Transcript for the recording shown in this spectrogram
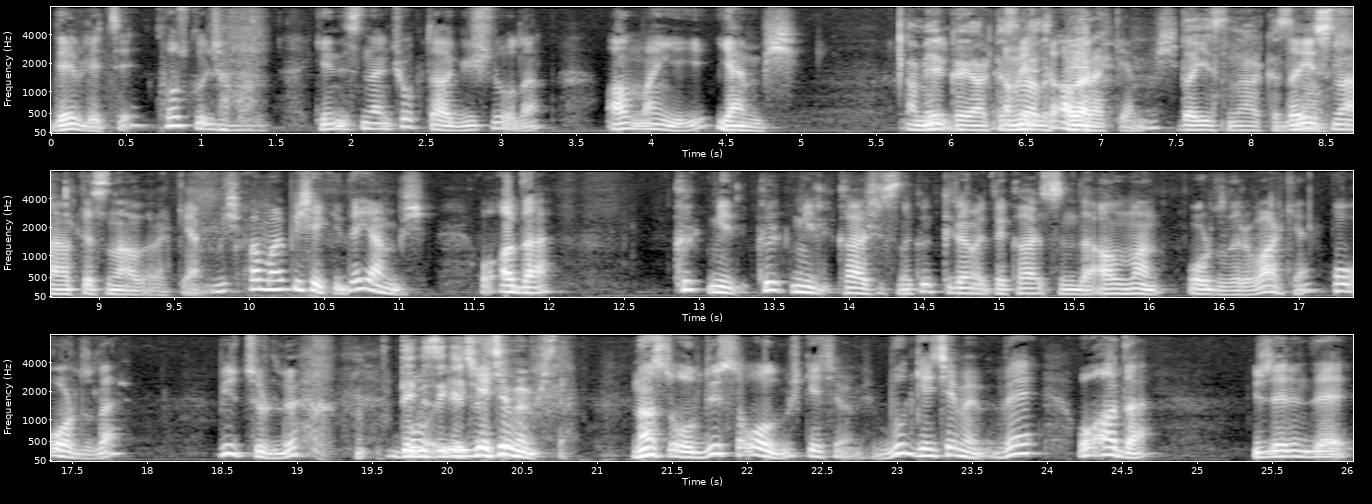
devleti koskocaman kendisinden çok daha güçlü olan Almanya'yı yenmiş. Amerika'yı arkasına Amerika alıp alarak yenmiş. dayısını arkasına Dayısını almış. arkasına alarak yenmiş ama bir şekilde yenmiş. O ada 40 mil 40 mil karşısında 40 kilometre karşısında Alman orduları varken o ordular bir türlü Denizi geçip- geçememişler. Nasıl olduysa olmuş geçememiş. Bu geçemem ve o ada üzerinde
